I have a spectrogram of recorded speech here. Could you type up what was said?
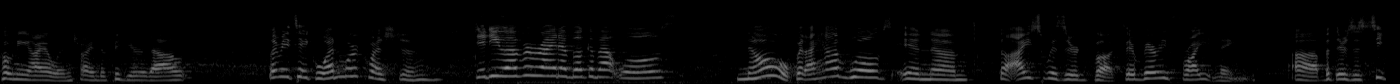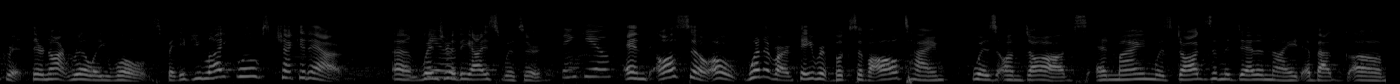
Coney Island trying to figure it out. Let me take one more question. Did you ever write a book about wolves? No, but I have wolves in um, the Ice Wizard book. They're very frightening. Uh, but there's a secret. They're not really wolves. But if you like wolves, check it out. Uh, Winter you. the Ice Wizard. Thank you. And also, oh, one of our favorite books of all time was on dogs, and mine was Dogs in the Dead of Night about um,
